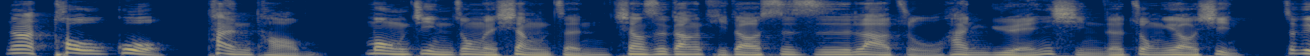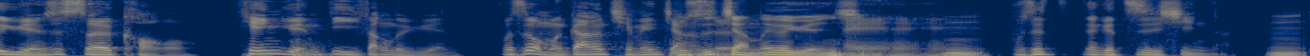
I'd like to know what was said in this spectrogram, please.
那透过探讨梦境中的象征，像是刚刚提到四支蜡烛和圆形的重要性，这个圆是 circle，天圆地方的圆。不是我们刚刚前面讲的，不是讲那个原型，嗯，不是那个自信啊，嗯，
